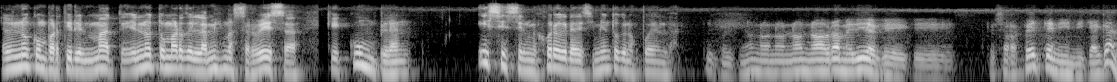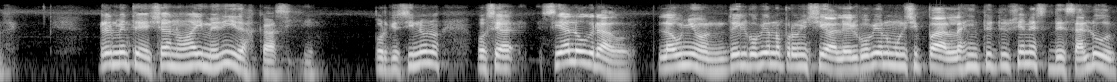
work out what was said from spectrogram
el no compartir el mate, el no tomar de la misma cerveza, que cumplan. Ese es el mejor agradecimiento que nos pueden dar. no, no, no, no habrá medida que que se respeten ni, ni que alcance. Realmente ya no hay medidas casi, porque si no, o sea, se ha logrado la unión del gobierno provincial, el gobierno municipal, las instituciones de salud,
